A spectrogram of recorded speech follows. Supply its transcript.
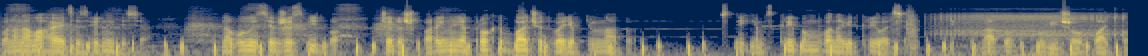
вона намагається звільнитися. На вулиці вже світло. Через шпарину я трохи бачу двері в кімнату. З тихим скрипом вона відкрилася, і в кімнату увійшов батько.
